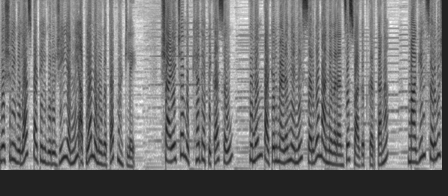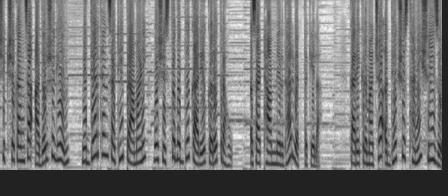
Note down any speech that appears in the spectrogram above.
व श्री विलास पाटील गुरुजी यांनी आपल्या मनोगतात म्हटले. शाळेच्या मुख्याध्यापिका सौ पूनम पाटील मॅडम यांनी सर्व मान्यवरांचं स्वागत करताना मागील सर्व शिक्षकांचा आदर्श घेऊन विद्यार्थ्यांसाठी प्रामाणिक व शिस्तबद्ध कार्य करत राहू असा ठाम निर्धार व्यक्त केला. कार्यक्रमाच्या अध्यक्षस्थानी श्री जो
